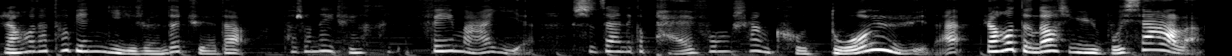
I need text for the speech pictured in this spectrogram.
然后他特别拟人的觉得，他说那群黑飞蚂蚁是在那个排风扇口躲雨的，然后等到雨不下了，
